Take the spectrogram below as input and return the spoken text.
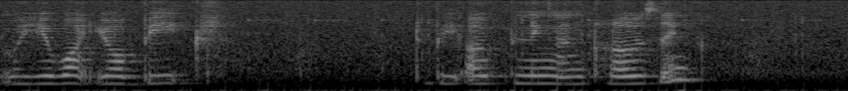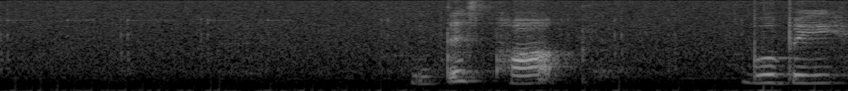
where you want your beak to be opening and closing. And this part will be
